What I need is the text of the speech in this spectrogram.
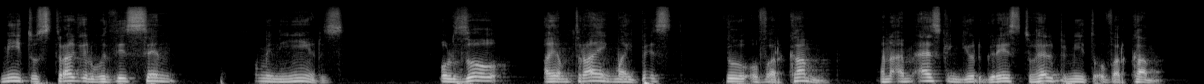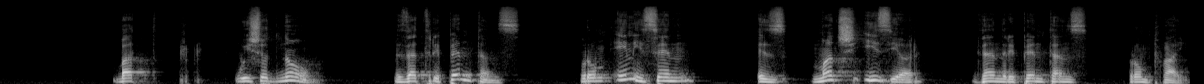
me to struggle with this sin for so many years? Although I am trying my best to overcome, and I'm asking your grace to help me to overcome. But we should know that repentance from any sin is much easier than repentance from pride.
